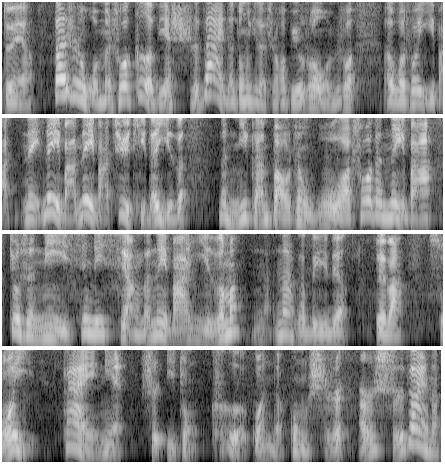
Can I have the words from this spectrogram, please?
对呀、但是我们说个别实在的东西的时候，比如说我们说，呃，我说一把那那把那把具体的椅子，那你敢保证我说的那把就是你心里想的那把椅子吗？那那可不一定。对吧？所以概念是一种客观的共识，而实在呢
